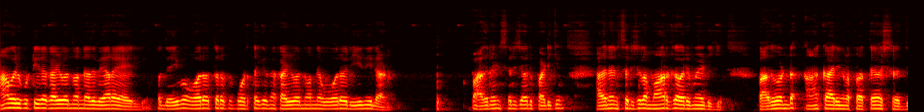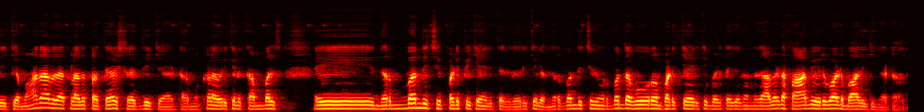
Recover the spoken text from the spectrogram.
ആ ഒരു കുട്ടിയുടെ കഴിവെന്ന് പറഞ്ഞാൽ അത് വേറെ ആയിരിക്കും അപ്പോൾ ദൈവം ഓരോരുത്തർക്ക് കൊടുത്തേക്കുന്ന കഴിവെന്ന് പറഞ്ഞാൽ ഓരോ രീതിയിലാണ്. അപ്പോൾ അതിനനുസരിച്ച് അവർ പഠിക്കും. അതിനനുസരിച്ചുള്ള മാർക്ക് അവർ മേടിക്കും. അപ്പോൾ അതുകൊണ്ട് ആ കാര്യങ്ങൾ പ്രത്യേകം ശ്രദ്ധിക്കുക. മാതാപിതാക്കൾ അത് പ്രത്യേകം ശ്രദ്ധിക്കുക കേട്ടോ. മക്കളെ ഒരിക്കലും കമ്പൽസ് ഈ നിർബന്ധിച്ച് പഠിപ്പിക്കാതിരുത്തരുത് ഒരിക്കലും നിർബന്ധിച്ച് നിർബന്ധപൂർവം പഠിക്കാതിരിക്കുമ്പോഴത്തേക്കും പറഞ്ഞത് അവരുടെ ഭാവി ഒരുപാട് ബാധിക്കും കേട്ടോ അത്.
